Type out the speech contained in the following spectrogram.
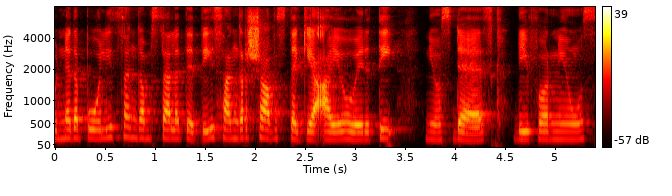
ഉന്നത പോലീസ് സംഘം സ്ഥലത്തെത്തി സംഘർഷാവസ്ഥയ്ക്ക് അയവ് വരുത്തി. News desk D four news.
